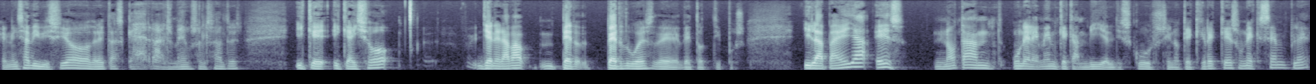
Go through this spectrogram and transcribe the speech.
en eixa divisió, dreta, esquerra, els meus, els altres, i que, i que això generava per, pèrdues de, de tot tipus. I la paella és no tant un element que canvi el discurs, sinó que crec que és un exemple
